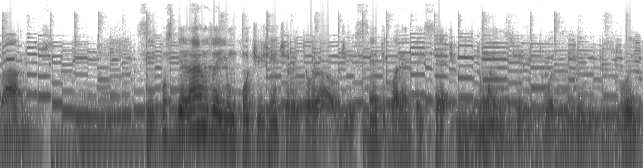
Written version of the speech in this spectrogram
válidos. Se considerarmos aí um contingente eleitoral de 147 milhões de eleitores em 2018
